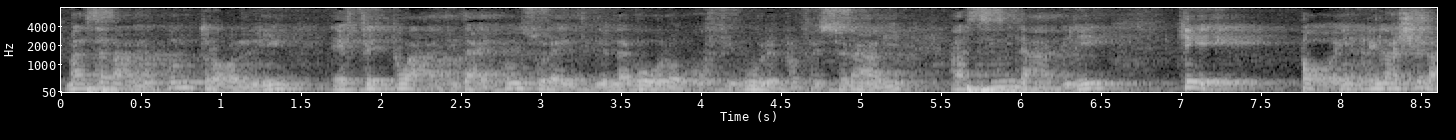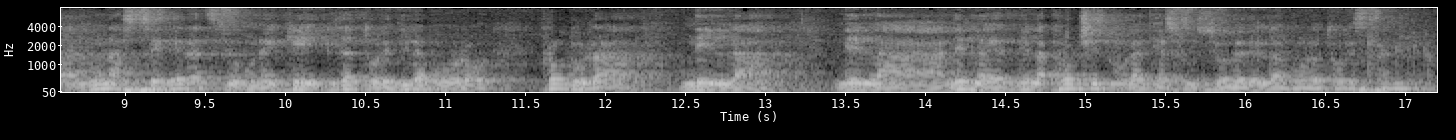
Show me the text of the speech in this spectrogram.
ma saranno controlli effettuati dai consulenti del lavoro o figure professionali assimilabili che poi rilasceranno un'asseverazione che il datore di lavoro produrrà nella, nella, nella, nella procedura di assunzione del lavoratore straniero.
